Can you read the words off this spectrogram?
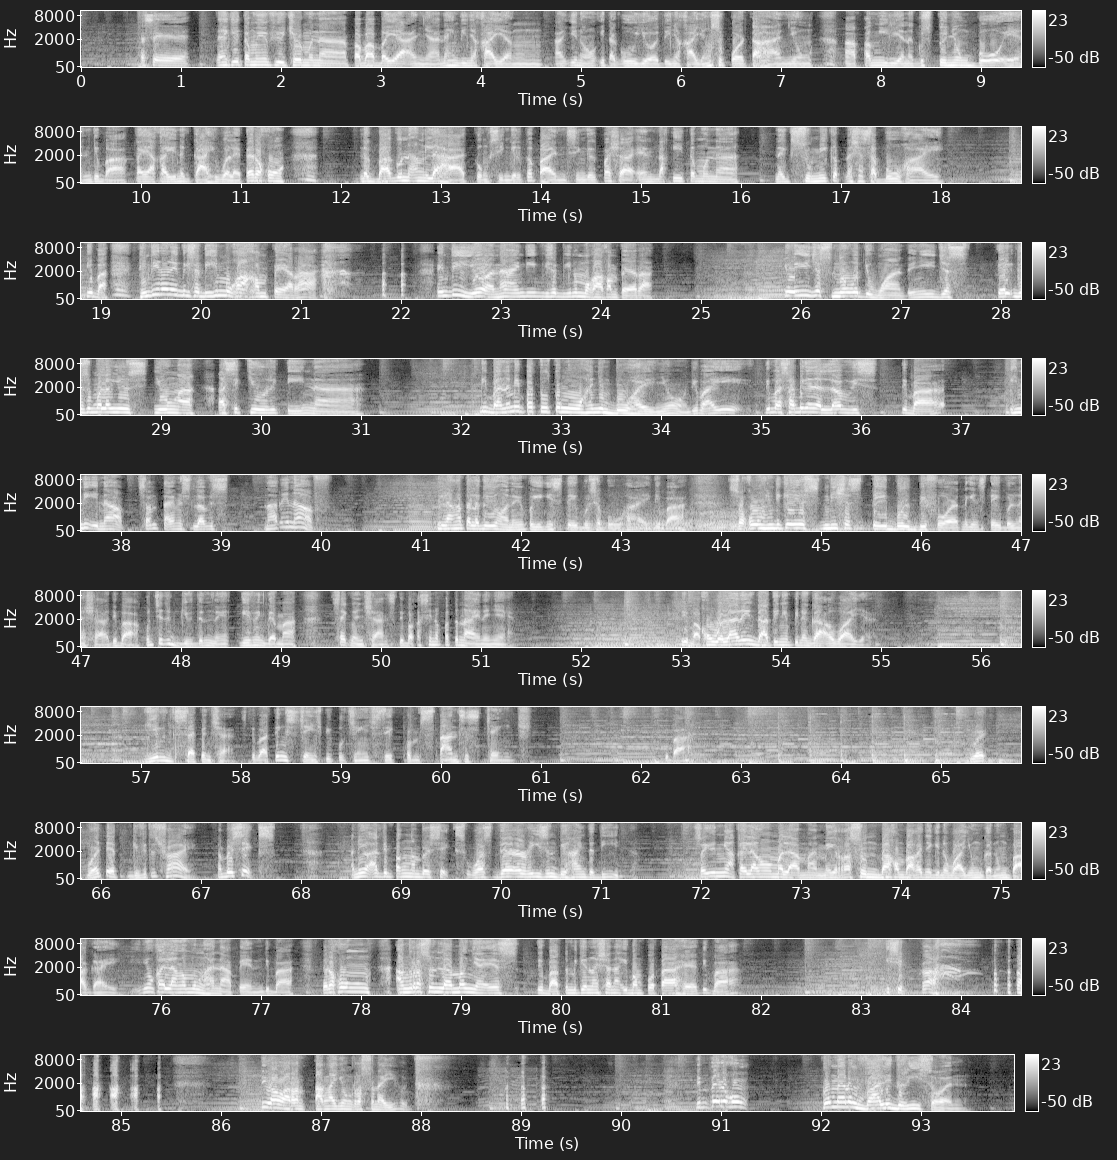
kasi nakikita mo yung future mo na pababayaan niya na hindi niya kayang, uh, you know, itaguyo, hindi niya kayang suportahan yung uh, pamilya na gusto niyong buuin, di ba? Kaya kayo nagkahiwalay. Pero kung nagbago na ang lahat, kung single ka pa, and single pa siya, and nakita mo na nagsumikap na siya sa buhay, di ba? Hindi na ibig sabihin mukha kang pera. hindi yon ha? Hindi ibig sabihin mukha kang pera. You, just know what you want and you just gusto mo lang yung yung uh, security na 'di ba na may patutunguhan yung buhay nyo 'di ba 'di ba sabi nga na love is 'di ba hindi enough sometimes love is not enough kailangan talaga yung ano yung pagiging stable sa buhay, 'di ba? So kung hindi kayo hindi siya stable before at naging stable na siya, 'di ba? Consider give them giving them a second chance, 'di ba? Kasi napatunayan na niya. 'Di ba? Kung wala na yung dati yung pinag-aawayan, give the second chance, 'di ba? Things change, people change, circumstances change. 'Di ba? Worth, worth it. Give it a try. Number six. Ano yung ating pang number six? Was there a reason behind the deed? So yun nga, kailangan mo malaman, may rason ba kung bakit niya ginawa yung ganung bagay? Yun yung kailangan mong hanapin, di ba? Pero kung ang rason lamang niya is, di ba, tumigil lang siya ng ibang putahe, di ba? Isip ka. di ba, parang tanga yung rason na yun. di, pero kung, kung merong valid reason,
